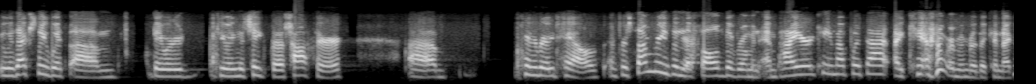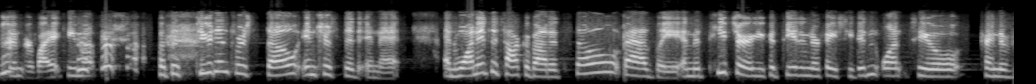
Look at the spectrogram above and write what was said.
it was actually with um they were doing the Shake the Chaucer, um, Canterbury Tales, and for some reason yeah. the fall of the Roman Empire came up with that. I can't remember the connection or why it came up, but the students were so interested in it and wanted to talk about it so badly. And the teacher, you could see it in her face. She didn't want to kind of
